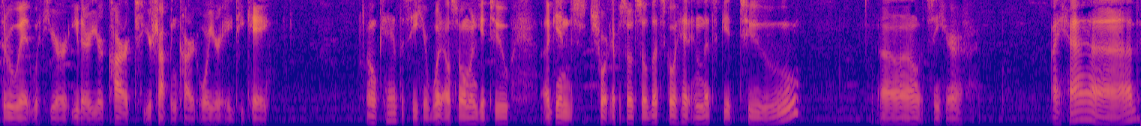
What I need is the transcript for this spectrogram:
through it with your either your cart, your shopping cart, or your ATK. Okay, let's see here. What else do I want to get to? Again, short episode, so let's go ahead and let's get to. Uh, let's see here. I had.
